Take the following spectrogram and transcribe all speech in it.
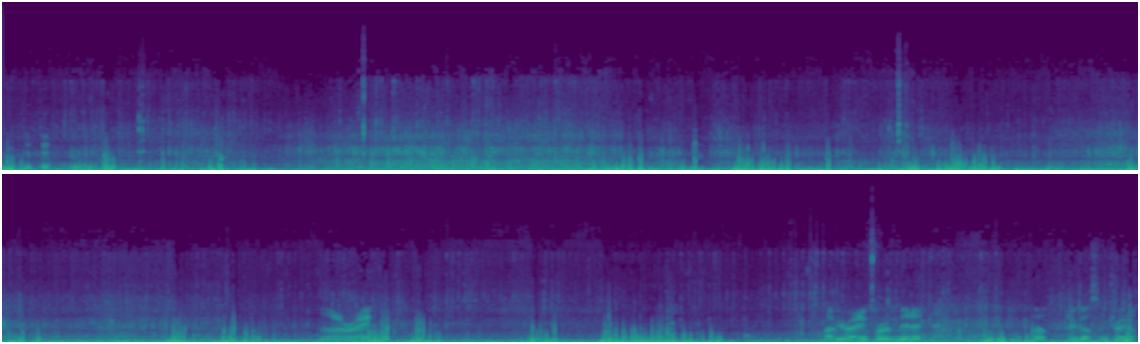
All right. I'll be riding for a minute. Oh, there goes some trail.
